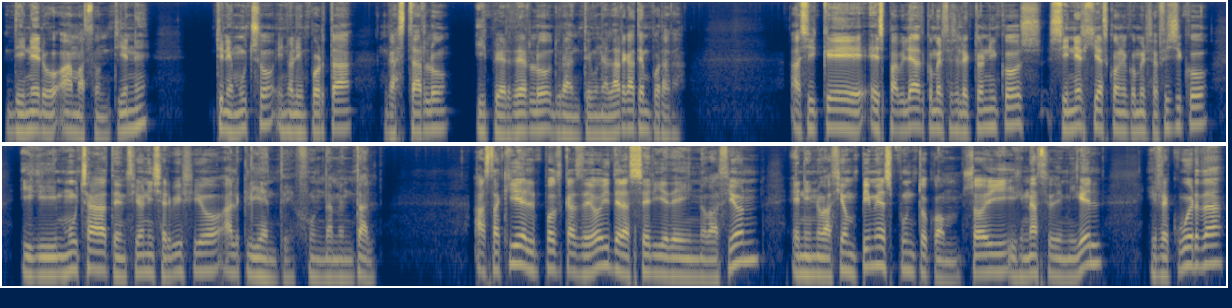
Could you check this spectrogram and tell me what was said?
dinero Amazon tiene, tiene mucho y no le importa gastarlo y perderlo durante una larga temporada. Así que espabilidad comercios electrónicos, sinergias con el comercio físico y mucha atención y servicio al cliente, fundamental. Hasta aquí el podcast de hoy de la serie de innovación en innovacionpymes.com. Soy Ignacio de Miguel y recuerda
